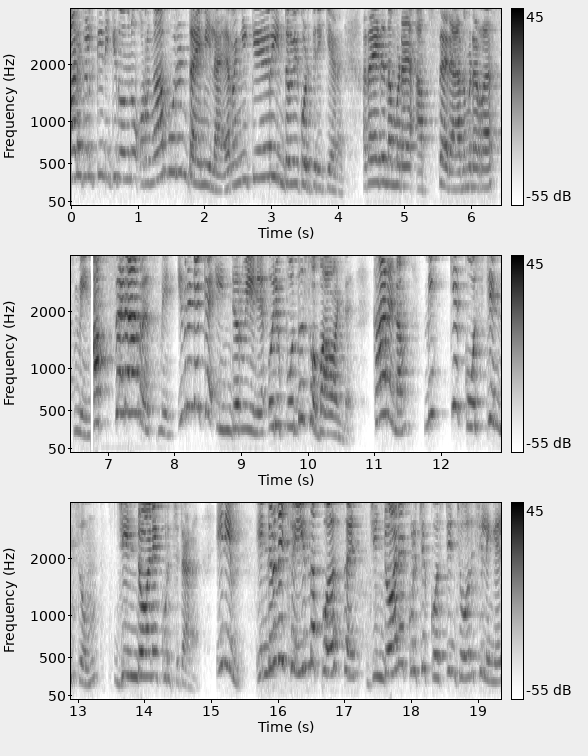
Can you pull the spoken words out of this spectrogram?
ആളുകൾക്ക് എനിക്ക് തോന്നുന്നു ഉറങ്ങാൻ പോലും ടൈമില്ല ഇറങ്ങിക്കേറി ഇന്റർവ്യൂ കൊടുത്തിരിക്കുകയാണ്. അതായത് നമ്മുടെ അപ്സര നമ്മുടെ റസ്മിൻ. അപ്സര റസ്മിൻ ഇവരുടെയൊക്കെ ഇന്റർവ്യൂവിന് ഒരു പൊതു സ്വഭാവമുണ്ട്. കാരണം മിക്ക ക്വസ്റ്റ്യൻസും ജിൻഡോനെ കുറിച്ചിട്ടാണ്. ഇനിയും ഇന്റർവ്യൂ ചെയ്യുന്ന പേഴ്സൺ ജിൻഡോനെ കുറിച്ച് ക്വസ്റ്റ്യൻ ചോദിച്ചില്ലെങ്കിൽ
